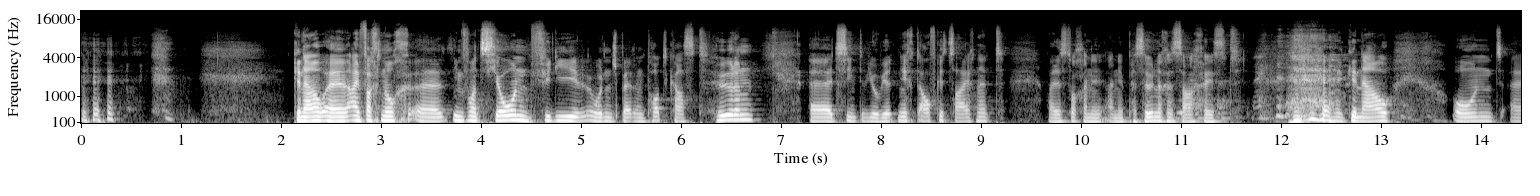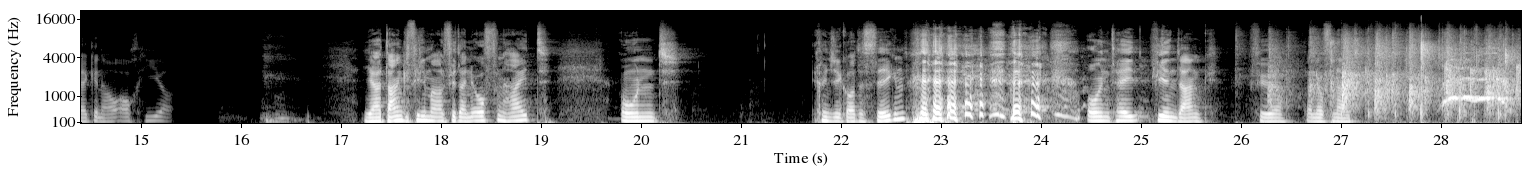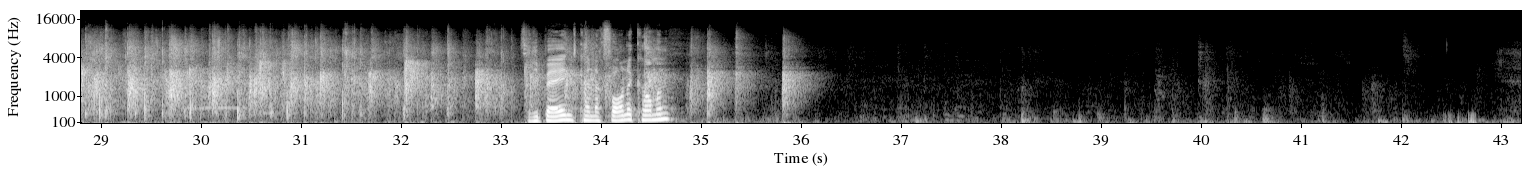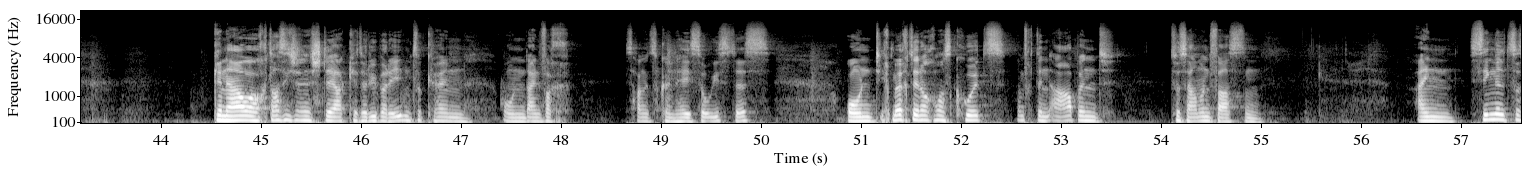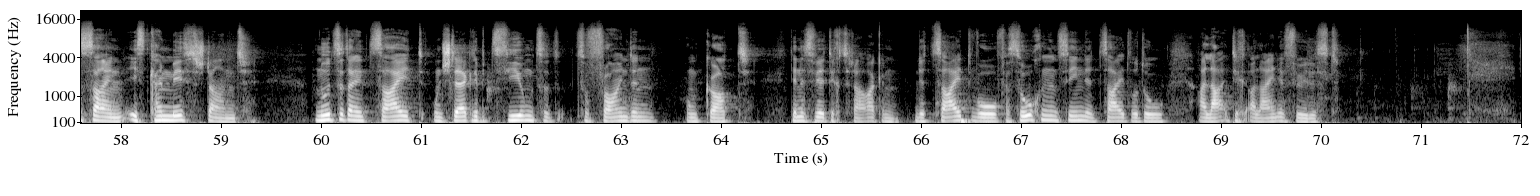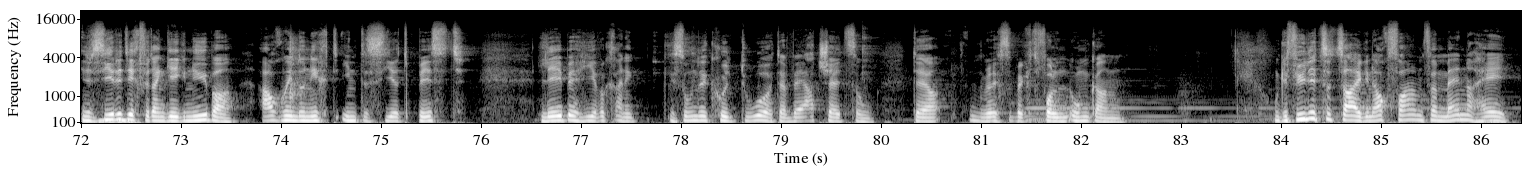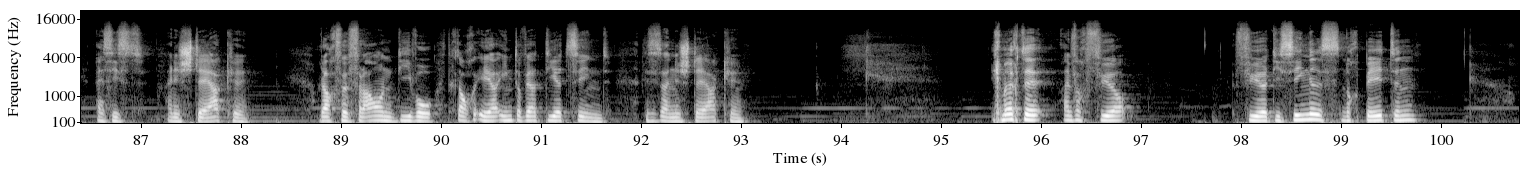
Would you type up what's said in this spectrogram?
genau, äh, einfach noch äh, Informationen für die, die den späteren Podcast hören. Äh, das Interview wird nicht aufgezeichnet, weil es doch eine, eine persönliche Sache ist. genau. Und äh, genau auch hier. Ja, danke vielmals für deine Offenheit und ich wünsche dir Gottes Segen. und hey, vielen Dank für deine Offenheit. Die Band kann nach vorne kommen. Genau, auch das ist eine Stärke, darüber reden zu können und einfach sagen zu können, hey, so ist es. Und ich möchte nochmals kurz einfach den Abend zusammenfassen. Ein Single zu sein ist kein Missstand. Nutze deine Zeit und stärke die Beziehung zu, zu Freunden und Gott, denn es wird dich tragen. In der Zeit, wo Versuchungen sind, in der Zeit, wo du alle, dich alleine fühlst. Interessiere dich für dein Gegenüber, auch wenn du nicht interessiert bist. Lebe hier wirklich eine gesunde Kultur der Wertschätzung, der respektvollen Umgang. Und Gefühle zu zeigen, auch vor allem für Männer, hey, es ist eine Stärke, oder auch für Frauen, die wo vielleicht auch eher introvertiert sind. Es ist eine Stärke. Ich möchte einfach für, für die Singles noch beten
